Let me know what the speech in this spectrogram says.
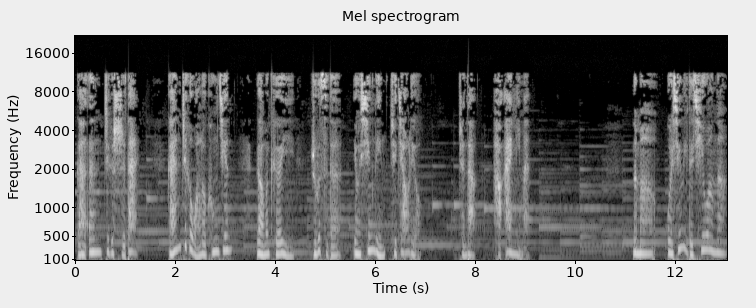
感恩这个时代，感恩这个网络空间，让我们可以如此的用心灵去交流。真的好爱你们。那么我心里的期望呢？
